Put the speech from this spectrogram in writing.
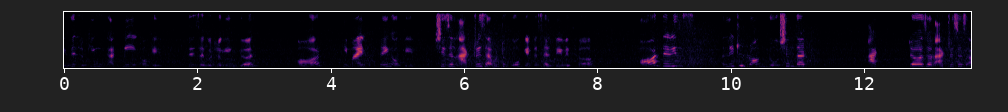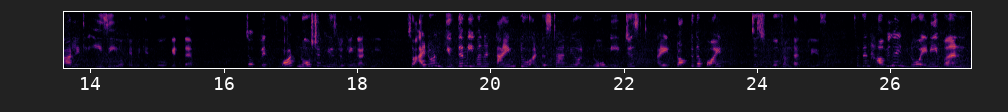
is he looking at me? Okay, this is a good looking girl. Or he might think, okay, she's an actress, I want to go get a selfie with her. Or there is a little wrong notion that actors or actresses are little easy. Okay, we can go get them. So with what notion he's looking at me. So I don't give them even a time to understand me or know me. Just I talk to the point, just go from that place. So then how will I know anyone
